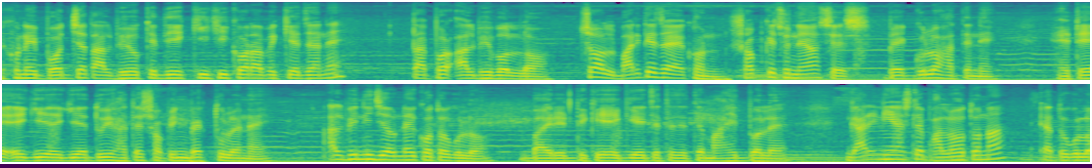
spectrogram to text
এখন এই বজ্জাত আলভিওকে দিয়ে কি কি করাবে কে জানে? তারপর আলভি বলল, চল, বাড়িতে যায় এখন সব কিছু নেওয়া শেষ, ব্যাগগুলো হাতে নে। হেঁটে এগিয়ে এগিয়ে দুই হাতে শপিং ব্যাগ তুলে নেয়। আলভি নিজেও নেই কতগুলো। বাইরের দিকে এগিয়ে যেতে যেতে মাহিদ বলে, গাড়ি নিয়ে আসলে ভালো হতো না? এতগুলো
